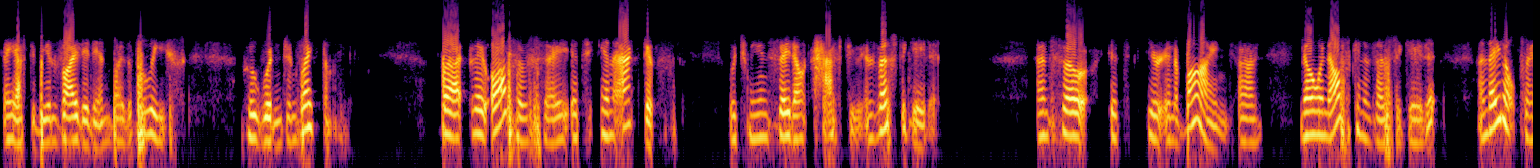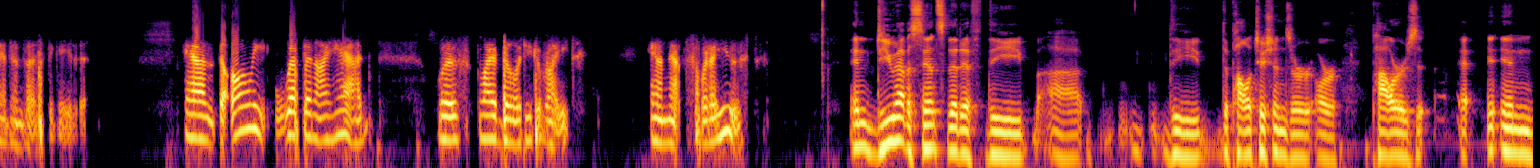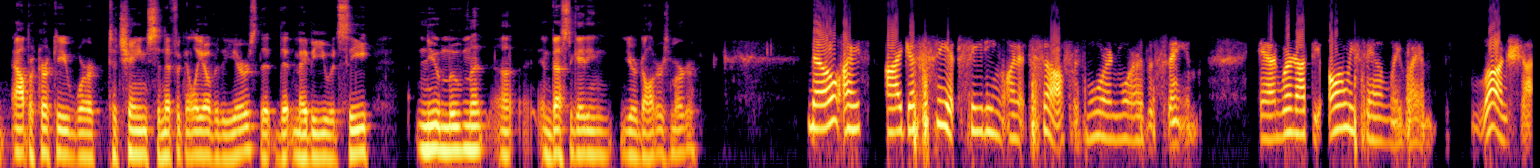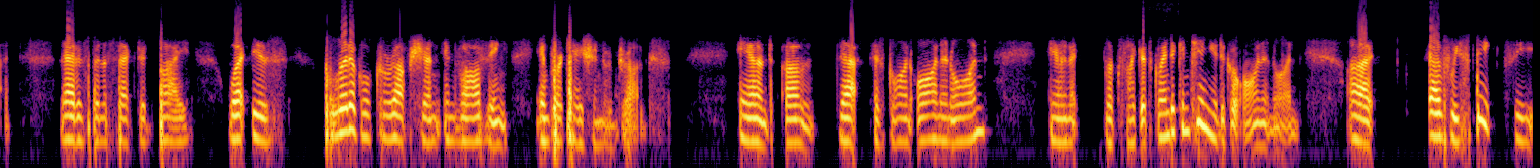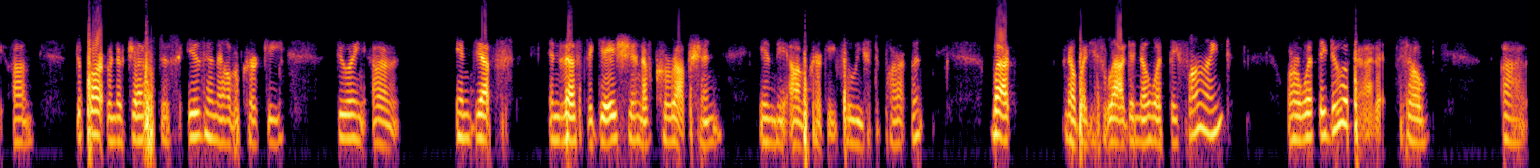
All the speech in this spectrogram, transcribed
They have to be invited in by the police, who wouldn't invite them. But they also say it's inactive, which means they don't have to investigate it. And so it's you're in a bind. Uh, no one else can investigate it, and they don't plan to investigate it. And the only weapon I had was my ability to write, and that's what I used. And do you have a sense that if the uh, the the politicians or or powers in Albuquerque were to change significantly over the years, that that maybe you would see new movement uh, investigating your daughter's murder? No, I I just see it feeding on itself with more and more of the same. And we're not the only family by a long shot that has been affected by what is political corruption involving importation of drugs. And um, that has gone on and on, and it looks like it's going to continue to go on and on. Uh, as we speak, the um, Department of Justice is in Albuquerque doing an in depth investigation of corruption in the Albuquerque Police Department, but nobody's allowed to know what they find or what they do about it. So uh,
